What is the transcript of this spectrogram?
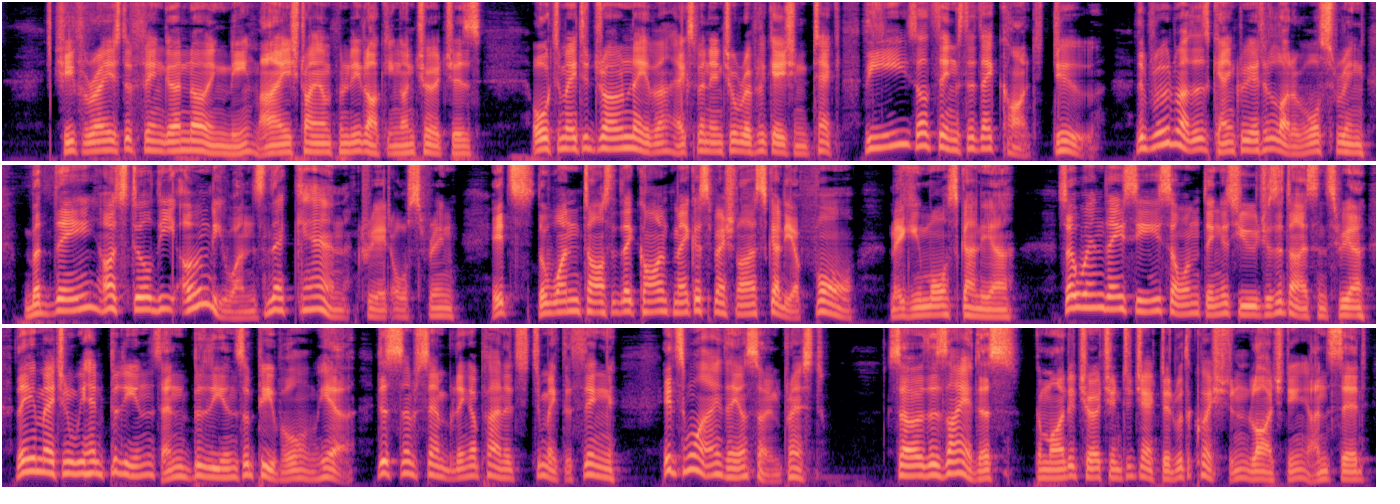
She raised a finger knowingly, eyes triumphantly locking on Church's. Automated drone labor, exponential replication tech, these are things that they can't do. The brood mothers can create a lot of offspring, but they are still the only ones that can create offspring. It's the one task that they can't make a specialized Scalia for, making more Scalia. So when they see something as huge as a Dyson sphere, they imagine we had billions and billions of people here, disassembling a planet to make the thing. It's why they are so impressed. So the Ziadus, Commander Church interjected with a question, largely unsaid.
